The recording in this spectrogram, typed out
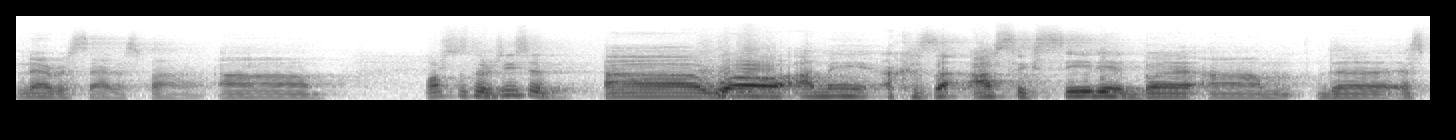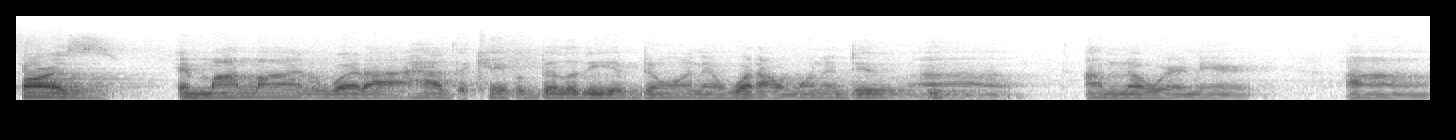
never satisfied. Um, What's the reason? Uh, well, I mean, because I've succeeded, but um, the as far as in my mind, what I have the capability of doing and what I want to do, uh, mm-hmm. I'm nowhere near it. Uh,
